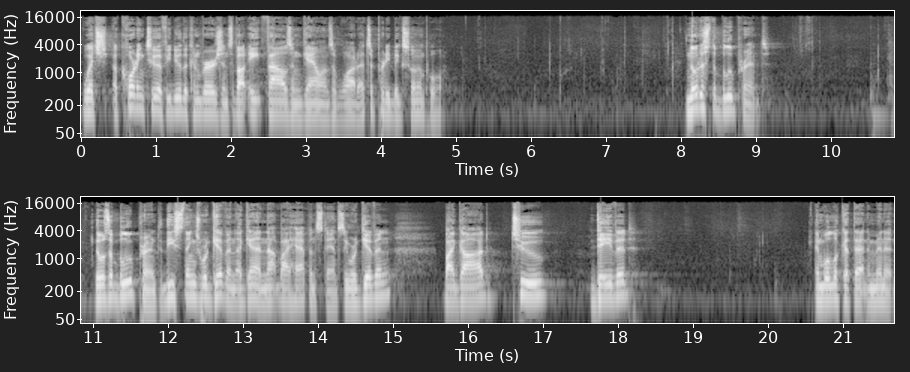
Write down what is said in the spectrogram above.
which, according to, if you do the conversion, it's about 8,000 gallons of water. That's a pretty big swimming pool. Notice the blueprint. There was a blueprint. These things were given, again, not by happenstance. They were given by God to David and we'll look at that in a minute.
